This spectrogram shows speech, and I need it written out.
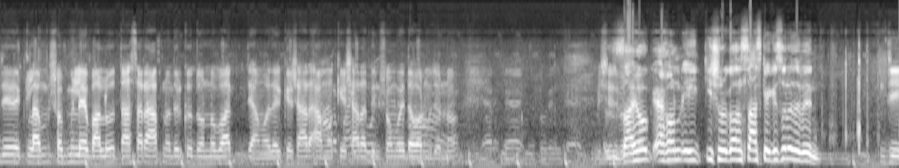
যে দেখলাম সব মিলে ভালো। তাছাড়া আপনাদেরকে ধন্যবাদ যে আমাদেরকে সারা আমাকে সারাদিন সময় দেওয়ার জন্য। যাই হোক এখন এই কিশোরগঞ্জ আজকে কি চলে যাবেন? জি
